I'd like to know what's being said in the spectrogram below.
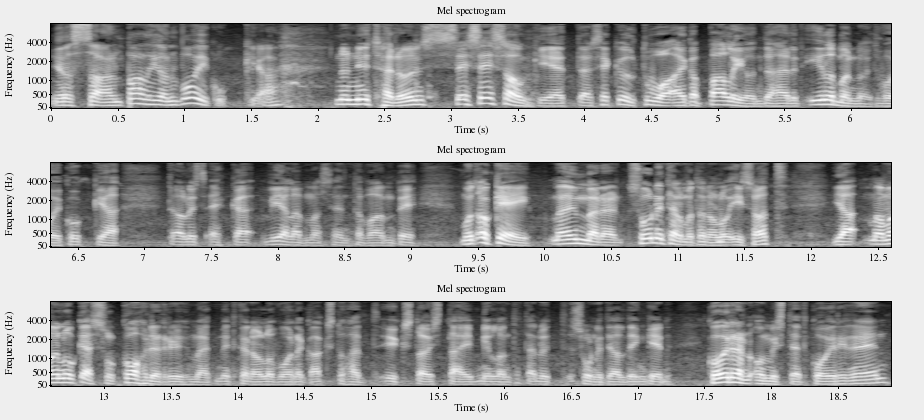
jossa on paljon voikukkia. No nythän on se sesonki, että se kyllä tuo aika paljon tähän, että ilman noita voi kukkia tämä olisi ehkä vielä masentavampi. Mutta okei, mä ymmärrän, suunnitelmat on ollut isot, ja mä voin lukea sulla kohderyhmät, mitkä on ollut vuonna 2011, tai milloin tätä nyt suunniteltiinkin. Koiran omistajat koirineen,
